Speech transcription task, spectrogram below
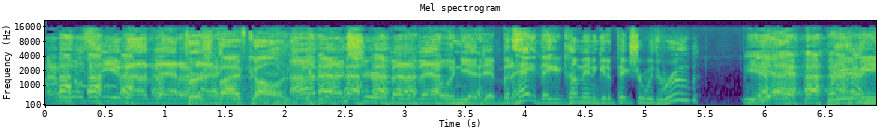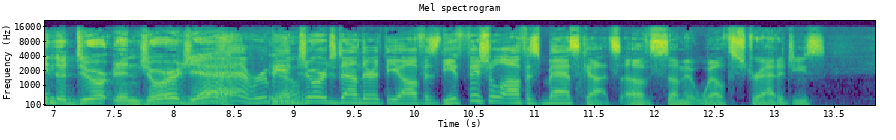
we'll see about that. I'm First not- five callers. I'm not sure about that one yet, but hey, they can come in and get a picture with Rube. yeah, Ruby and the Dur- and George. Yeah, Yeah, Ruby You and? George down there at the office, the official office mascots of Summit Wealth Strategies.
